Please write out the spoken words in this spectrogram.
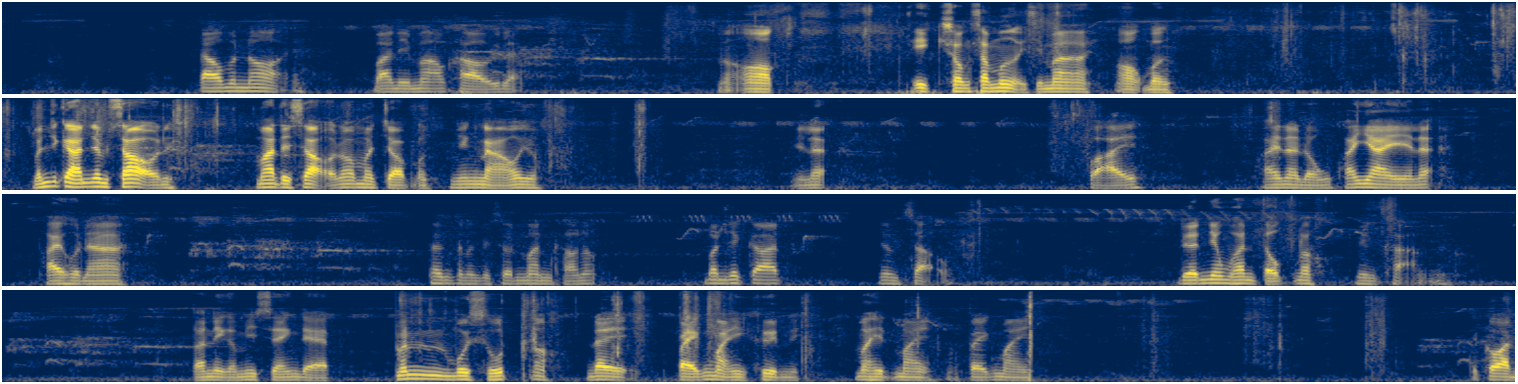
เตามันน้อยบ้านนี้มาเอาเข่าอีกแล้วมาออกอีกสองสามมือสิมาออกเบิง บรรยากาศยามเช้านี่มาแต่เช้าเนาะมาจอบยังหนาวอยู่นี่แหละฝายฝายนาดงฝายใหญ่แหละฝายหัวนาเทั้งตะนันกับชนมันเขาเนาะบรรยากาศยามเช้าเดือนยังพันตกเนาะยังขางตอนนี้ก็มีแสงแดด มันบริสุทธิ์เนาะได้แปลงใหม่คืนนี่ มาเห็ดใหม่มาแปลงใหม่ แต่ก่อน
